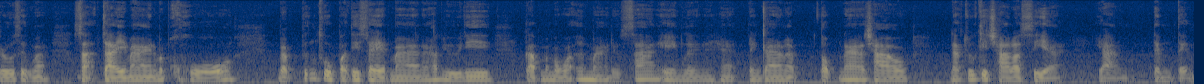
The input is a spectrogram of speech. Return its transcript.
จะรู้สึกว่าสะใจมากนะแบบโหแบบเพิ่งถูกปฏิเสธมานะครับ อยู่ดีกลับมาบอกว่าเออมาเดี๋ยวสร้างเองเลยนะฮะ เป็นการแบบตบหน้าชาวนักธุรกิจชาวรัสเซียอย่างเต็ม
